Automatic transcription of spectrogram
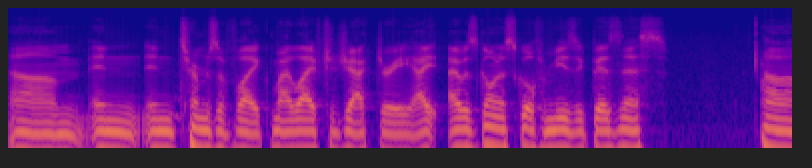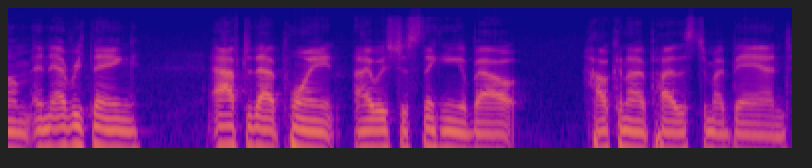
um, in in terms of like my life trajectory. I, I was going to school for music business, um, and everything after that point, I was just thinking about how can I apply this to my band.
